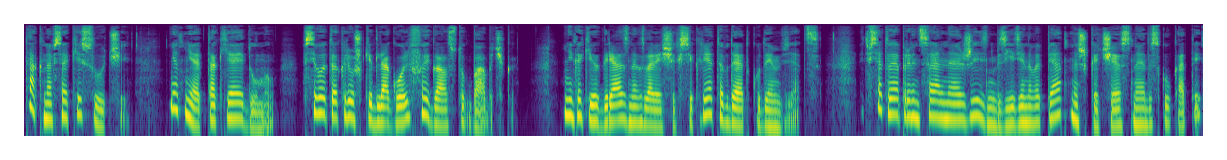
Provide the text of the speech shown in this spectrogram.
Так, на всякий случай. Нет-нет, так я и думал. Всего-то клюшки для гольфа и галстук-бабочка. Никаких грязных, зловещих секретов, да и откуда им взяться. Ведь вся твоя провинциальная жизнь без единого пятнышка, честная до скукоты.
